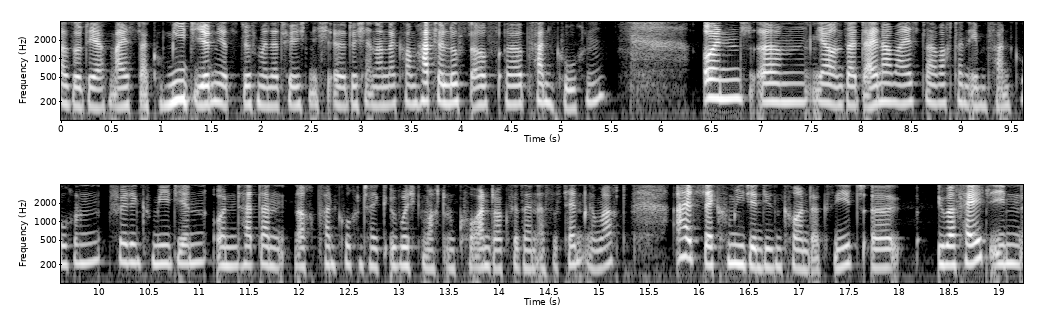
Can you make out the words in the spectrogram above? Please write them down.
also der Meister Comedian, jetzt dürfen wir natürlich nicht äh, durcheinander kommen, hatte Lust auf äh, Pfannkuchen. Und ähm, ja, unser Dinermeister macht dann eben Pfannkuchen für den Comedian und hat dann noch Pfannkuchenteig übrig gemacht und Corndog für seinen Assistenten gemacht. Als der Comedian diesen Corndog sieht, äh, überfällt ihn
